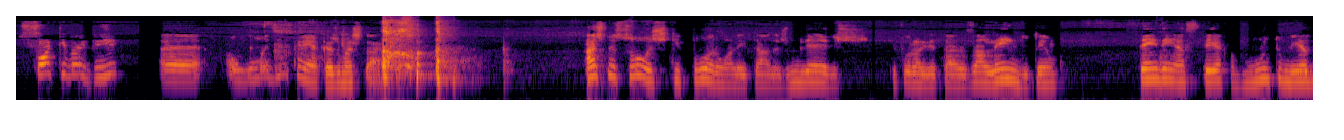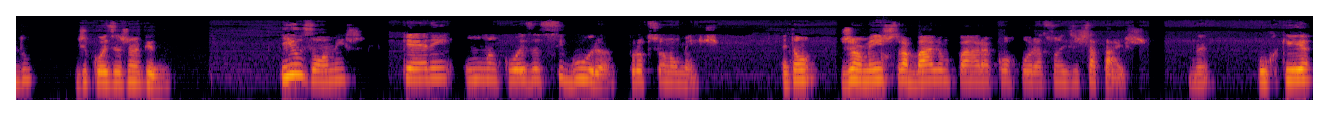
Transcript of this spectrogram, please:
Só que vai vir é, algumas encrencas mais tarde. As pessoas que foram aleitadas, mulheres que foram aleitadas além do tempo, tendem a ter muito medo de coisas na vida. E os homens querem uma coisa segura profissionalmente. Então, geralmente trabalham para corporações estatais, né? porque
